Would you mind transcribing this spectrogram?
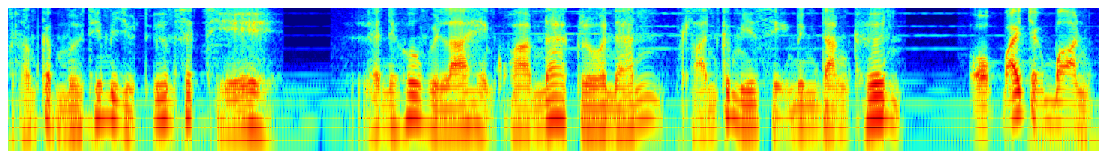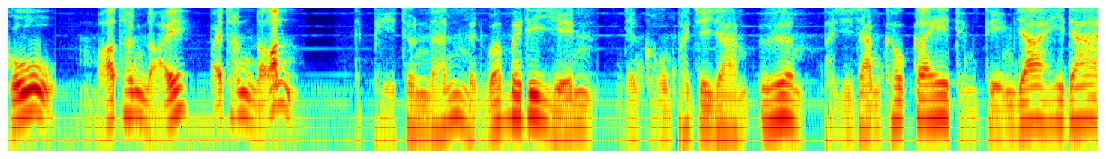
พร้อมกับมือที่ไม่หยุดเอื้อมสักที และในห่วงเวลาแห่งความน่ากลัวนั้น พลันก็มีเสียงหนึ่งดังขึ้น ออกไปจากบ้านกู มาทางไหน ไปทางนั้น แต่ผีตัวนั้นเหมือนว่าไม่ได้ยิน ยังคงพยายามเอื้อม พยายามเข้าใกล้ให้ถึงเตียงย่าให้ได้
